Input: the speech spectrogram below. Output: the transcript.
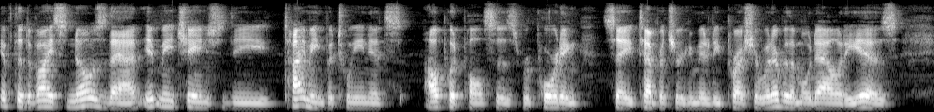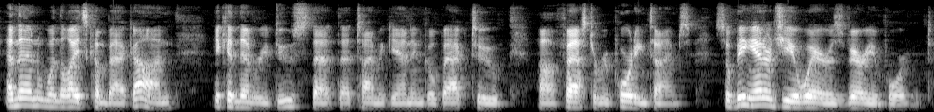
If the device knows that, it may change the timing between its output pulses reporting, say, temperature, humidity, pressure, whatever the modality is, and then when the lights come back on, it can then reduce that, that time again and go back to uh, faster reporting times. So being energy aware is very important.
